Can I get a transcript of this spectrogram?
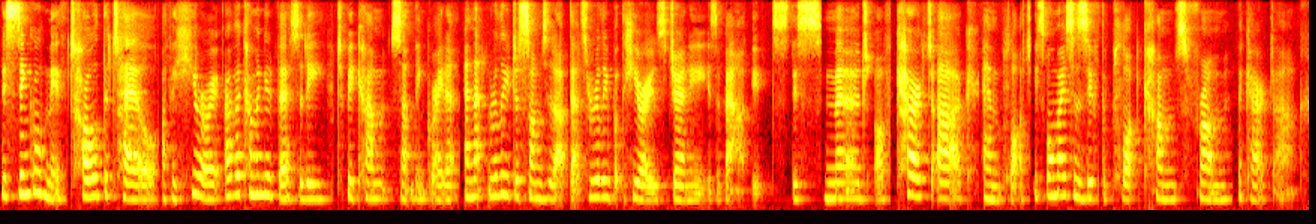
This single myth told the tale of a hero overcoming adversity to become something greater. And that really just sums it up. That's really what the hero's journey is about. It's this merge of character arc and plot. It's almost as if the plot comes from the character arc.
